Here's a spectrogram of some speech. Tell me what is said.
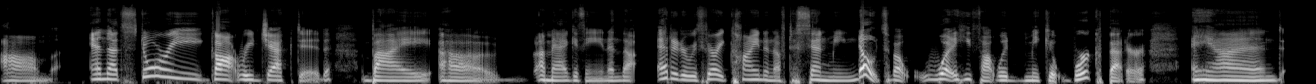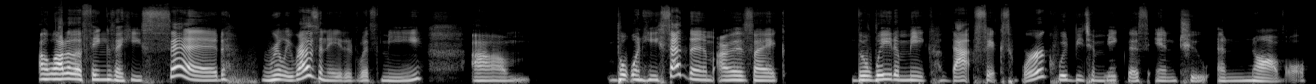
Um, and that story got rejected by uh, a magazine. And the editor was very kind enough to send me notes about what he thought would make it work better. And a lot of the things that he said really resonated with me. Um, but when he said them, I was like, the way to make that fix work would be to make this into a novel.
